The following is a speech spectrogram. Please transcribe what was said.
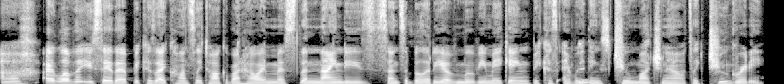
Uh, I love that you say that because I constantly talk about how I miss the 90s sensibility of movie making because everything's too much now. It's like too gritty,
